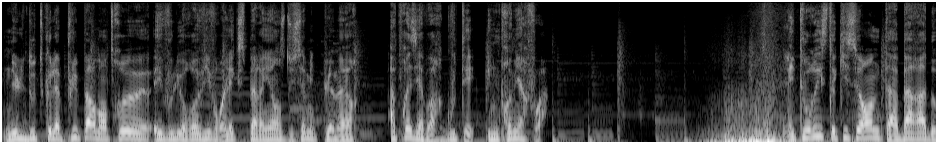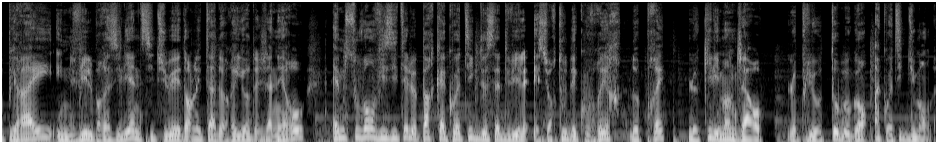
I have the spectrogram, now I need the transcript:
Nul doute que la plupart d'entre eux aient voulu revivre l'expérience du Summit Plummer après y avoir goûté une première fois. Les touristes qui se rendent à Barra do Piraí, une ville brésilienne située dans l'état de Rio de Janeiro, aiment souvent visiter le parc aquatique de cette ville et surtout découvrir de près le Kilimanjaro, le plus haut toboggan aquatique du monde.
